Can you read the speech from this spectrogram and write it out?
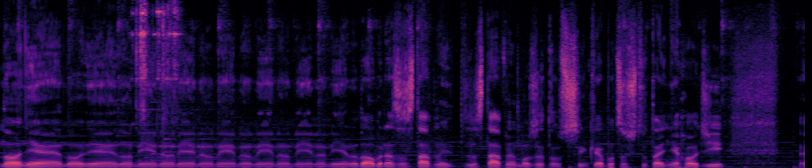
No nie, no nie, no nie, no nie, no nie, no nie, no nie, no nie, no dobra, zostawmy, zostawmy może tą skrzynkę, bo coś tutaj nie chodzi. E,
